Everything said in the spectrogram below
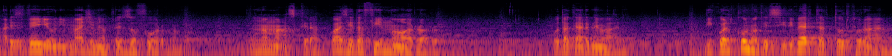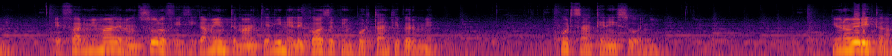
a risveglio un'immagine ha preso forma. Una maschera, quasi da film horror o da carnevale, di qualcuno che si diverte a torturarmi e farmi male non solo fisicamente ma anche lì nelle cose più importanti per me, forse anche nei sogni. Di una verità,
